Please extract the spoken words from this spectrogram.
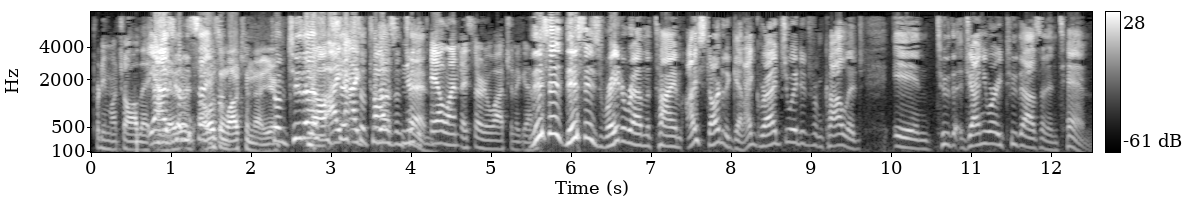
pretty much all that. Yeah, I was gonna say I wasn't from- watching that year. From 2006 no, I, I to caught near the tail end. I started watching again. This is this is right around the time I started again. I graduated from college in two, January 2010,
